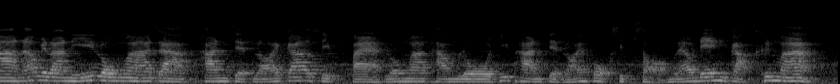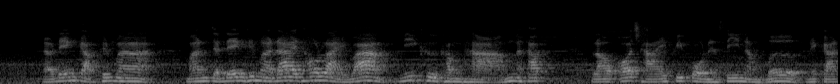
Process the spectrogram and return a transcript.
าณเวลานี้ลงมาจาก 1,798 ลงมาทำโลที่ 1,762 แล้วเด้งกลับขึ้นมา แล้วเด้งกลับขึ้นมา มันจะเด้งขึ้นมาได้เท่าไหร่บ้าง นี่คือคำถามนะครับ เราก็ใช้ Fibonacci number ในการ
